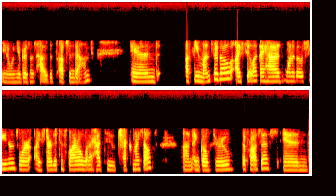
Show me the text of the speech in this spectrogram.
you know, when your business has its ups and downs. And a few months ago, I feel like I had one of those seasons where I started to spiral, where I had to check myself um, and go through the process. And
